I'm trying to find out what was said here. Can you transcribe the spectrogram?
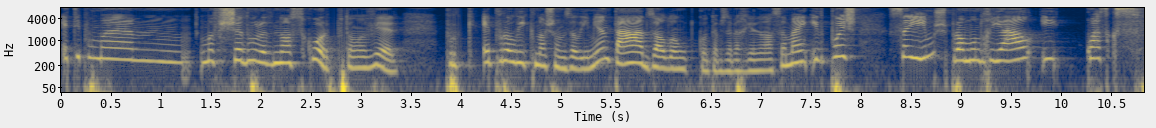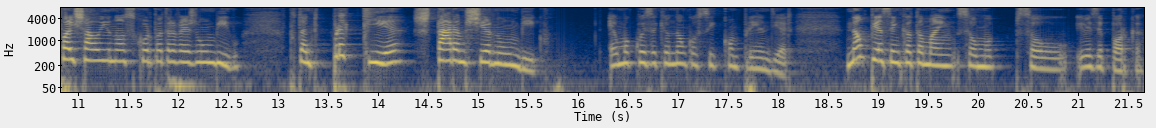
é tipo uma, uma fechadura do nosso corpo, estão a ver? Porque é por ali que nós somos alimentados ao longo de estamos na barriga da nossa mãe e depois saímos para o mundo real e quase que se fecha ali o nosso corpo através do umbigo. Portanto, para que estar a mexer no umbigo? É uma coisa que eu não consigo compreender. Não pensem que eu também sou uma pessoa, eu ia dizer porca,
